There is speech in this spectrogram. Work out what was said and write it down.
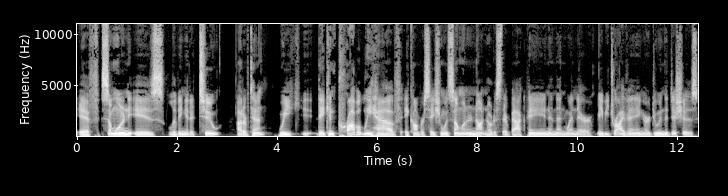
if someone is living at a two out of 10, we they can probably have a conversation with someone and not notice their back pain and then when they're maybe driving or doing the dishes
